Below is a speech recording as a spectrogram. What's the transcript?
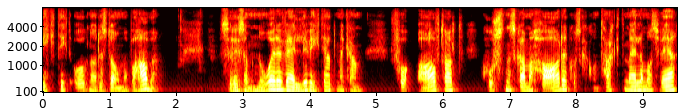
viktig òg når det stormer på havet. Så liksom, nå er det veldig viktig at vi kan få avtalt hvordan skal vi ha det, hvordan skal kontakten mellom oss være,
